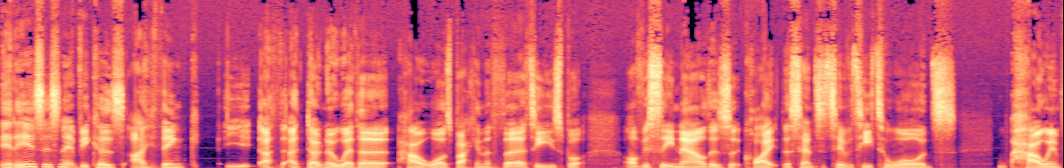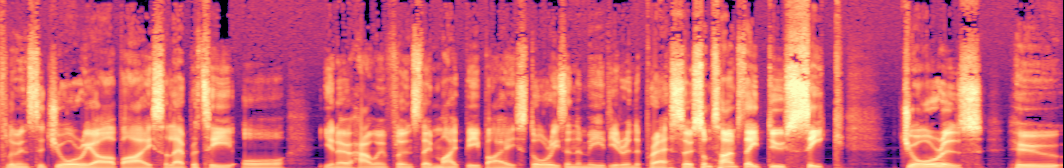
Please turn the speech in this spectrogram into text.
It is, isn't it? Because I think I, I don't know whether how it was back in the 30s, but obviously now there's quite the sensitivity towards how influenced the jury are by celebrity or you know how influenced they might be by stories in the media in the press so sometimes they do seek jurors who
